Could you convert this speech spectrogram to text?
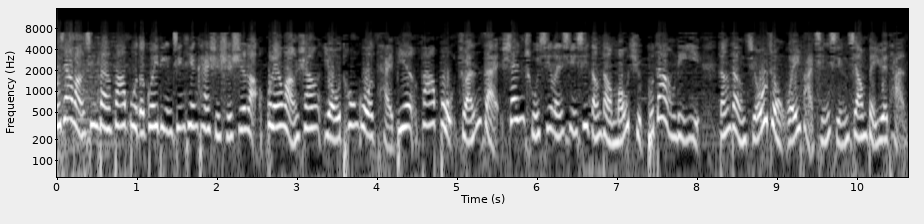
国家网信办发布的规定今天开始实施了，互联网商有通过采编、发布、转载、删除新闻信息等等谋取不当利益等等九种违法情形将被约谈。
